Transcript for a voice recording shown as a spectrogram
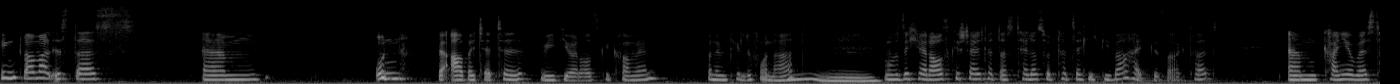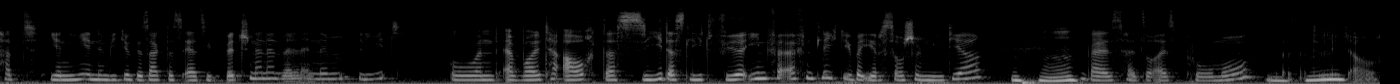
irgendwann mal ist das ähm, unbearbeitete Video rausgekommen von dem Telefonat, Mhm. wo sich herausgestellt hat, dass Taylor Swift tatsächlich die Wahrheit gesagt hat. Ähm, Kanye West hat ihr nie in dem Video gesagt, dass er sie Bitch nennen will in dem Lied. Und er wollte auch, dass sie das Lied für ihn veröffentlicht über ihre Social Media, Mhm. weil es halt so als Promo, was Mhm. natürlich auch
